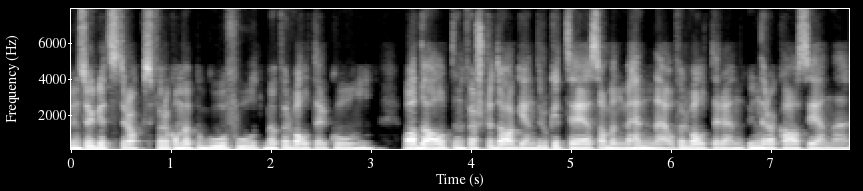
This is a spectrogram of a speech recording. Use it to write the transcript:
Hun sørget straks for å komme på god fot med forvalterkonen, og hadde alt den første dagen drukket te sammen med henne og forvalteren under akasiene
